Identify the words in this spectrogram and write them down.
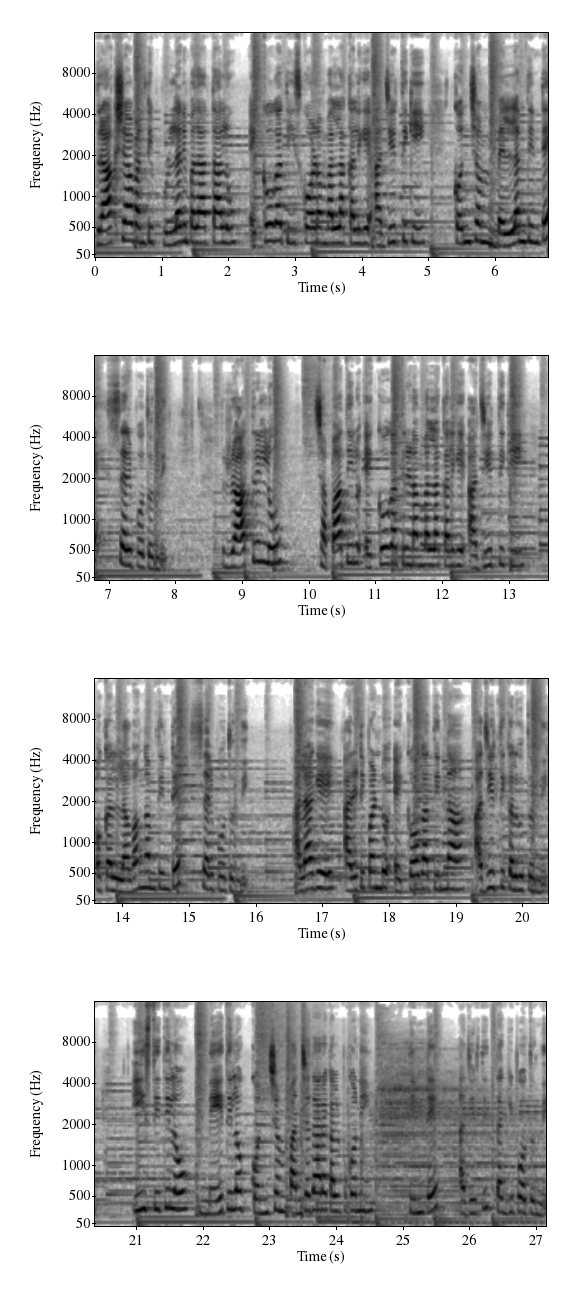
ద్రాక్ష వంటి పుల్లని పదార్థాలు ఎక్కువగా తీసుకోవడం వల్ల కలిగే అజీర్తికి కొంచెం బెల్లం తింటే సరిపోతుంది. రాత్రిళ్ళు చపాతీలు ఎక్కువగా తినడం వల్ల కలిగే అజీర్తికి ఒక లవంగం తింటే సరిపోతుంది. అలాగే అరటిపండు ఎక్కువగా తిన్నా అజీర్తి కలుగుతుంది. ఈ స్థితిలో నేతిలో కొంచెం పంచదార కలుపుకొని తింటే అజీర్తి తగ్గిపోతుంది.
